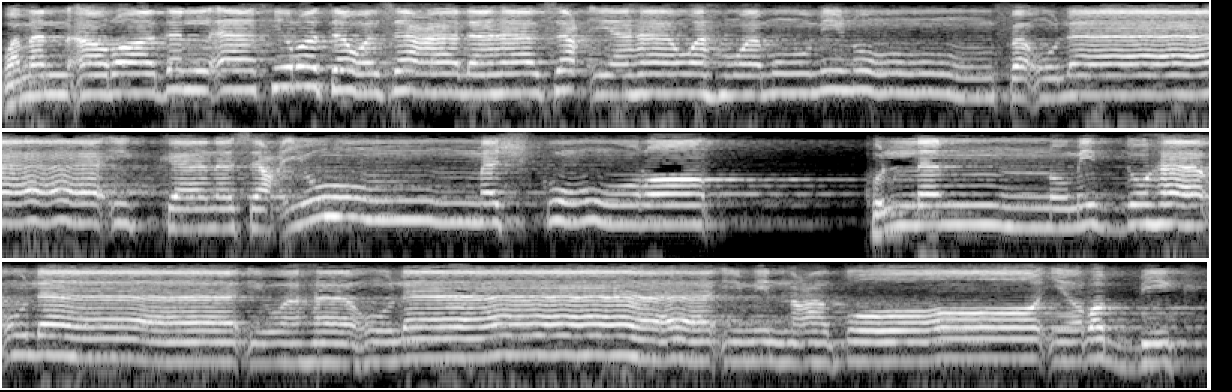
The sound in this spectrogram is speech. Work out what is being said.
ومن أراد الآخرة وسعى لها سعيها وهو مؤمن فأولئك كان سعيهم مشكورا. كلا نمد هؤلاء وهؤلاء من عطاء ربك.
